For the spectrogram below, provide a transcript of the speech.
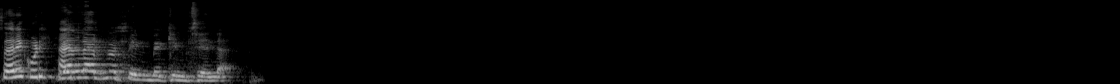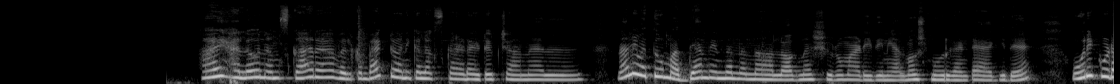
ಸರಿ ಕುಡಿ ಎಲ್ಲರನ್ನೂ ತಿನ್ಬೇಕು ಹಿಂಸೆನ ಹಾಯ್ ಹಲೋ ನಮಸ್ಕಾರ. ವೆಲ್ಕಮ್ ಬ್ಯಾಕ್ ಟು ಅನಿಕಲಾಕ್ಸ್ ಕನ್ನಡ ಯೂಟ್ಯೂಬ್ ಚಾನಲ್ ನಾನಿವತ್ತು ಮಧ್ಯಾಹ್ನದಿಂದ ನನ್ನ ಲಾಗ್ನ ಶುರು ಮಾಡಿದ್ದೀನಿ. ಆಲ್ಮೋಸ್ಟ್ ಮೂರು ಗಂಟೆ ಆಗಿದೆ. ಊರಿಗೆ ಕೂಡ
